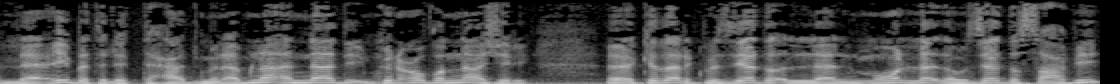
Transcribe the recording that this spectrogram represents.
لاعيبه الاتحاد من أبناء النادي يمكن عوض الناشري آه كذلك بزياده المولد أو زياد الصحفي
